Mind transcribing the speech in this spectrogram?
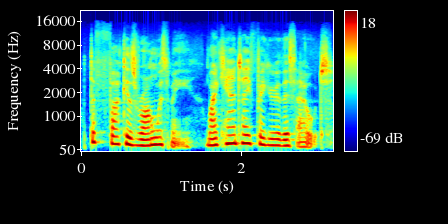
what the fuck is wrong with me? Why can't I figure this out?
